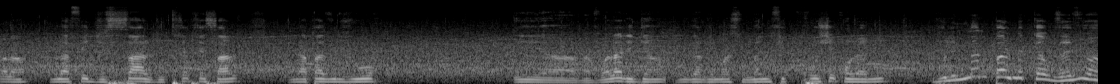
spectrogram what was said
Voilà. On a fait du sale, du très très sale. Il n'a pas vu le jour. Et euh, bah voilà les gars, regardez-moi ce magnifique crochet qu'on a mis. Je voulais même pas le mettre KO, vous avez vu, hein,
